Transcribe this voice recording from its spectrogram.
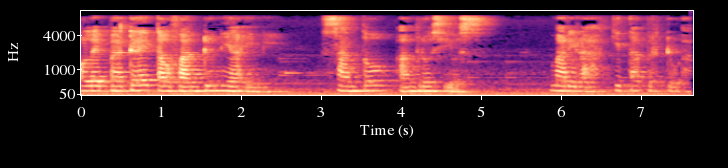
oleh badai taufan dunia ini. Santo Ambrosius. Marilah kita berdoa.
